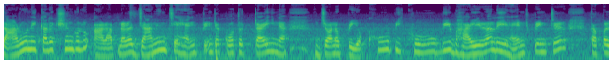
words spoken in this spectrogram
দারুণ এই কালেকশনগুলো আর আপনারা জানেন যে হ্যান্ড প্রিন্টটা কতটাই না জনপ্রিয়। খুবই খুবই ভাইরাল এই হ্যান্ড প্রিন্টের কাপাল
